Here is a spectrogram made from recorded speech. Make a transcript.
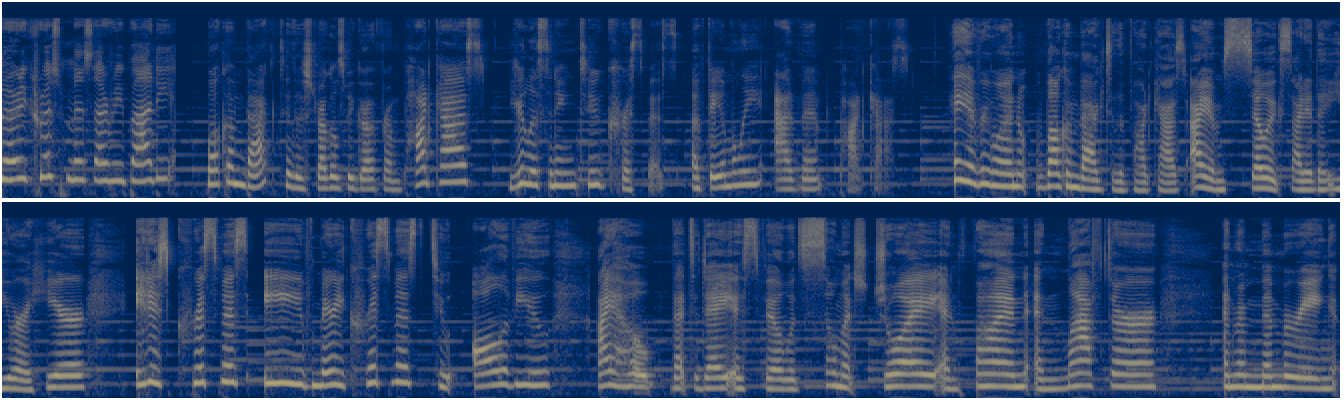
Merry Christmas, everybody. Welcome back to the Struggles We Grow From podcast. You're listening to Christmas, a family Advent podcast. Hey everyone, welcome back to the podcast. I am so excited that you are here. It is Christmas Eve. Merry Christmas to all of you. I hope that today is filled with so much joy and fun and laughter and remembering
